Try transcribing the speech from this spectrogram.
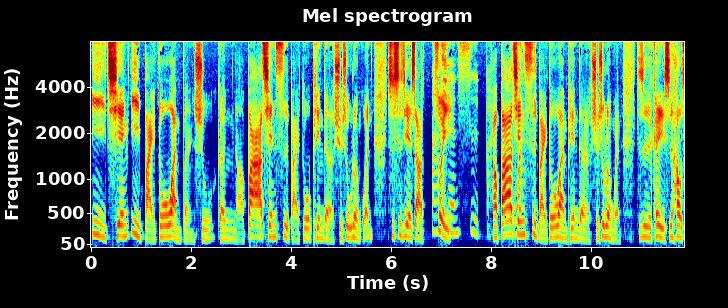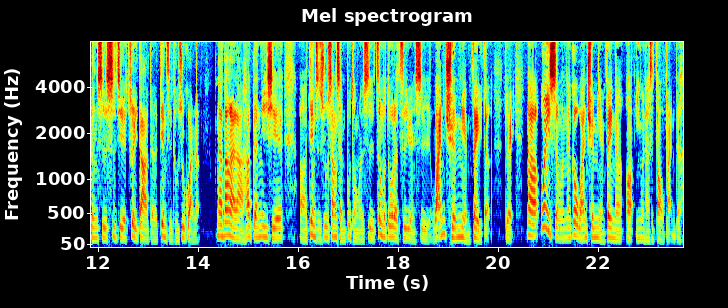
一千一百多万本书，跟然后八千四百多篇的学术论文，是世界上最啊八千四百多万篇的学术论文，就是可以是号称是世界最大的电子图书馆了。那当然了，它跟一些呃电子书商城不同的是，这么多的资源是完全免费的。对，那为什么能够完全免费呢？哦，因为它是盗版的。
